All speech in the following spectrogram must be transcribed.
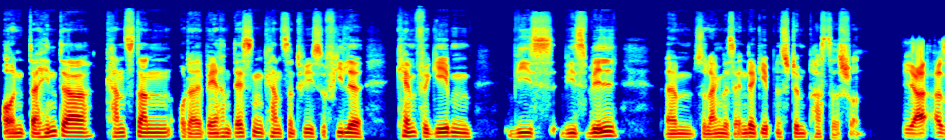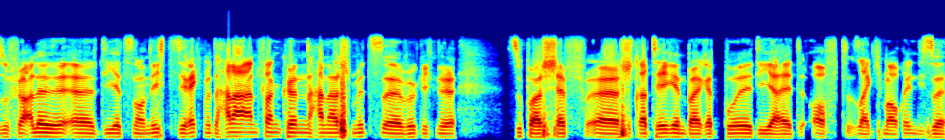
Und dahinter kann es dann, oder währenddessen kann es natürlich so viele Kämpfe geben, wie es will. Ähm, solange das Endergebnis stimmt, passt das schon. Ja, also für alle, äh, die jetzt noch nichts direkt mit Hanna anfangen können, Hanna Schmitz, äh, wirklich eine super Chefstrategin äh, bei Red Bull, die halt oft, sag ich mal, auch in diese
